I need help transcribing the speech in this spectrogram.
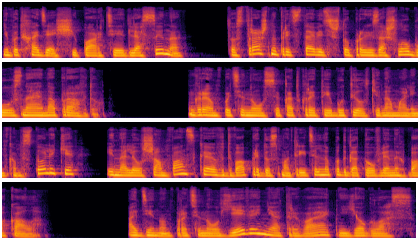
неподходящей партией для сына, то страшно представить, что произошло бы, узная на правду. Грэм потянулся к открытой бутылке на маленьком столике и налил шампанское в два предусмотрительно подготовленных бокала. Один он протянул Еве, не отрывая от нее глаз.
